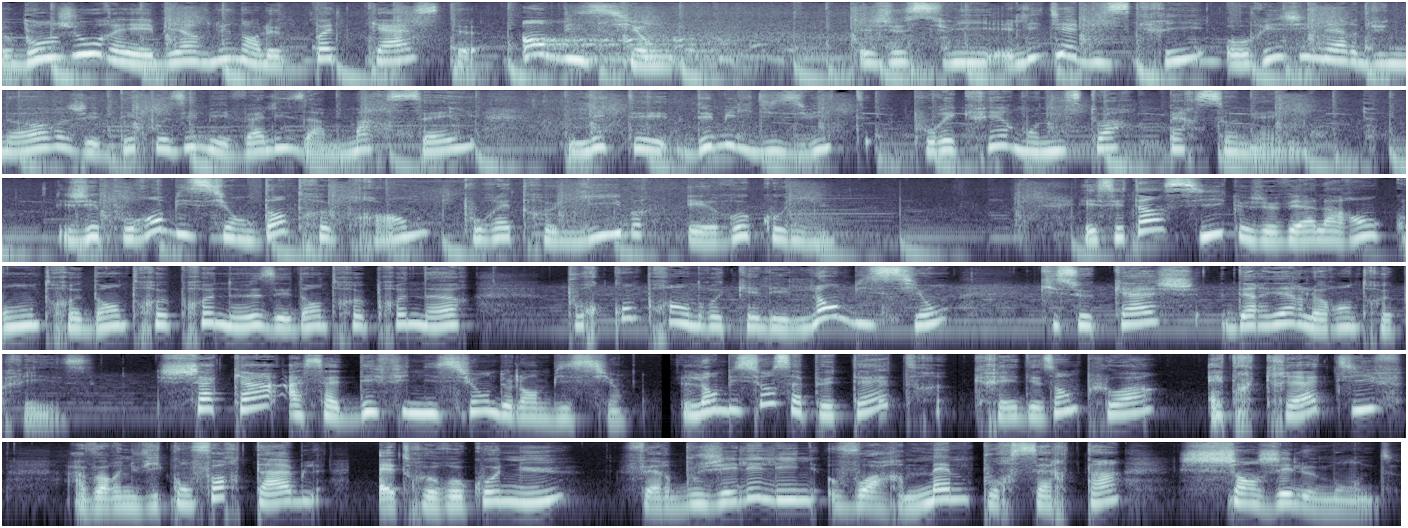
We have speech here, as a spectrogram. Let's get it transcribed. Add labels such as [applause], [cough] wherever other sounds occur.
Bonjour et bienvenue dans le podcast Ambition. Je suis Lydia Biscry, originaire du Nord. J'ai déposé mes valises à Marseille l'été 2018 pour écrire mon histoire personnelle. J'ai pour ambition d'entreprendre pour être libre et reconnu. Et c'est ainsi que je vais à la rencontre d'entrepreneuses et d'entrepreneurs pour comprendre quelle est l'ambition qui se cache derrière leur entreprise. Chacun a sa définition de l'ambition. L'ambition, ça peut être créer des emplois, être créatif, avoir une vie confortable, être reconnu, faire bouger les lignes, voire même pour certains, changer le monde.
